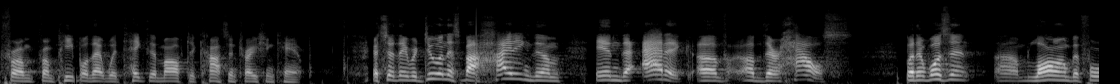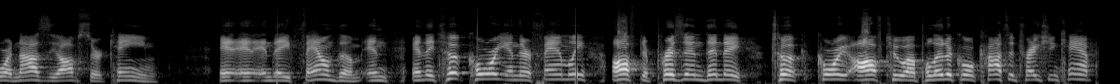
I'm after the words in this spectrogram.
from, from people that would take them off to concentration camp. And so they were doing this by hiding them in the attic of, of their house. But it wasn't um, long before a Nazi officer came and, and, and, they found them. And, and they took Corrie and their family off to prison. Then they took Corrie off to a political concentration camp.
